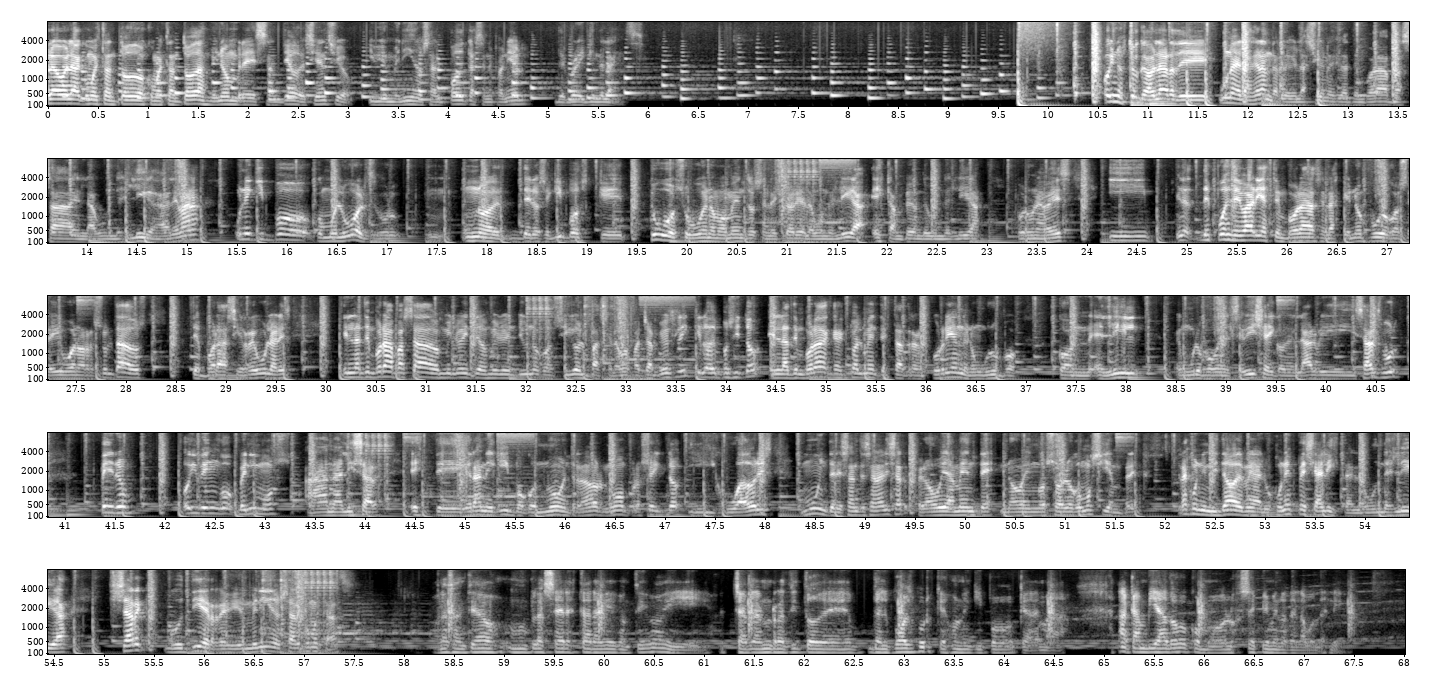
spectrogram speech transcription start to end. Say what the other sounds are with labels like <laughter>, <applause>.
Hola, hola, ¿cómo están todos? ¿Cómo están todas? Mi nombre es Santiago de Ciencio y bienvenidos al podcast en español de Breaking the Lines. Hoy nos toca hablar de una de las grandes revelaciones de la temporada pasada en la Bundesliga alemana, un equipo como el Wolfsburg, uno de los equipos que tuvo sus buenos momentos en la historia de la Bundesliga, es campeón de Bundesliga por una vez y después de varias temporadas en las que no pudo conseguir buenos resultados, temporadas irregulares, en la temporada pasada, 2020-2021, consiguió el pase a la UEFA Champions League y lo depositó en la temporada que actualmente está transcurriendo en un grupo con el Lille, en un grupo con el Sevilla y con el RB Salzburg. Pero hoy vengo, venimos a analizar este gran equipo con nuevo entrenador, nuevo proyecto y jugadores muy interesantes a analizar, pero obviamente no vengo solo como siempre. Traje un invitado de mega lujo, un especialista en la Bundesliga, Shark Gutiérrez. Bienvenido, Shark, ¿cómo estás? Hola Santiago, un placer estar aquí contigo y charlar un ratito de, del Wolfsburg, que es un equipo que además ha cambiado como los seis primeros de la Bundesliga.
